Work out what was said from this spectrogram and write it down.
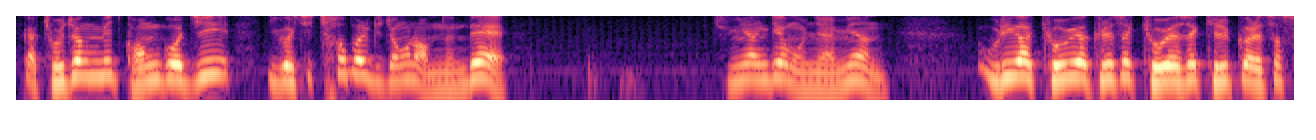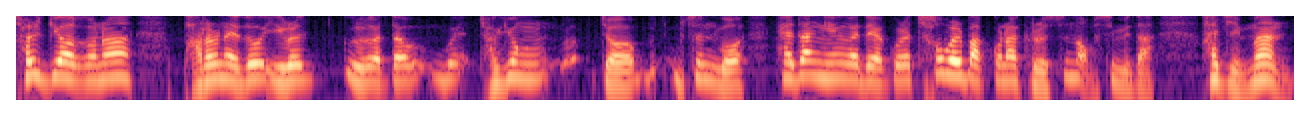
그러니까 조정 및 권고지 이것이 처벌 규정은 없는데 중요한 게 뭐냐면 우리가 교회 그래서 교회에서 길거리에서 설교하거나 발언해도 이걸 갖다 뭐 적용 저 무슨 뭐 해당 행위가 되거나 처벌받거나 그럴 수는 없습니다. 하지만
